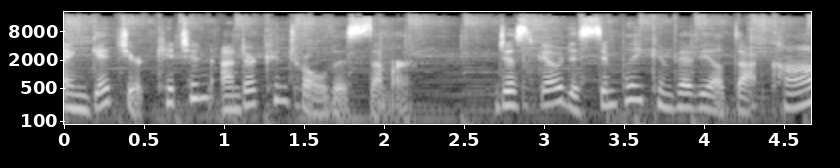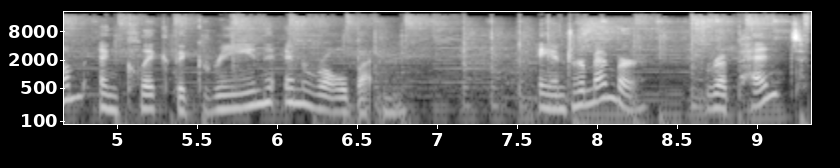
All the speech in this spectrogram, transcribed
and get your kitchen under control this summer. Just go to simplyconvivial.com and click the green Enroll button. And remember, repent,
